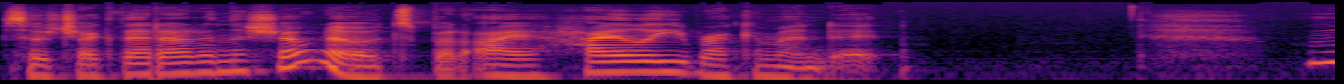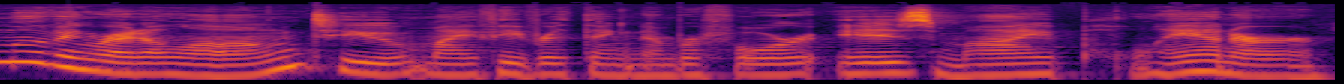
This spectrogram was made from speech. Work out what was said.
So, check that out in the show notes, but I highly recommend it. Moving right along to my favorite thing, number four, is my planner.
